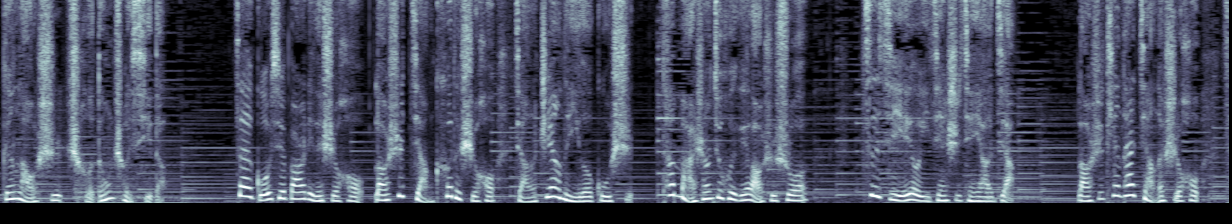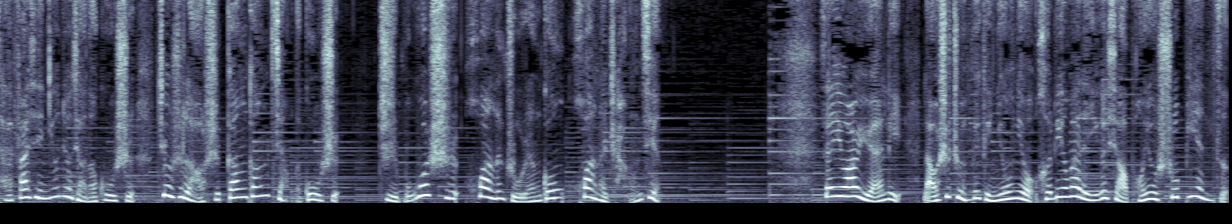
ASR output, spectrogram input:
跟老师扯东扯西的。在国学班里的时候，老师讲课的时候讲了这样的一个故事，她马上就会给老师说，自己也有一件事情要讲。老师听他讲的时候，才发现妞妞讲的故事就是老师刚刚讲的故事，只不过是换了主人公，换了场景。在幼儿园里，老师准备给妞妞和另外的一个小朋友梳辫子，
